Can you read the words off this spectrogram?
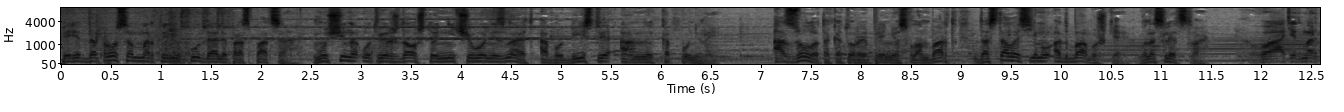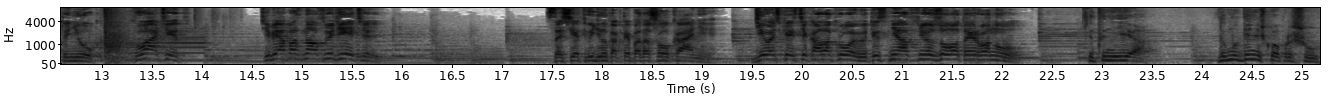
Перед допросом Мартынюку дали проспаться. Мужчина утверждал, что ничего не знает об убийстве Анны Капуниной. А золото, которое принес в ломбард, досталось ему от бабушки в наследство. Хватит, Мартынюк! Хватит! Тебя опознал свидетель! Сосед видел, как ты подошел к Ане. Девочка истекала кровью, ты снял с нее золото и рванул. Это не я. Думал, денежку попрошу.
